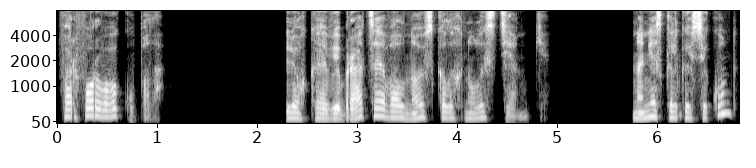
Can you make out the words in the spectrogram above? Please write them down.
фарфорового купола. Легкая вибрация волной всколыхнула стенки. На несколько секунд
